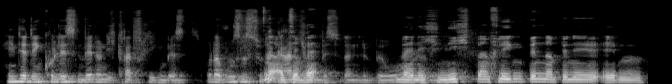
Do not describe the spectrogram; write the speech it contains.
hinter den Kulissen, wenn du nicht gerade fliegen bist? Oder wuselst du da Na, gar also nicht wenn, bist du dann im Büro? Wenn ich wie? nicht beim Fliegen bin, dann bin ich eben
